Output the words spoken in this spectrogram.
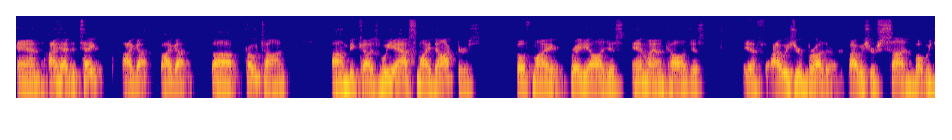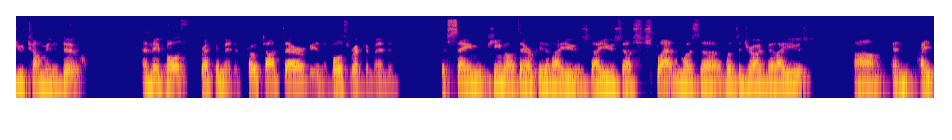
and I had to take. I got I got uh, proton um, because we asked my doctors, both my radiologist and my oncologist, if I was your brother, if I was your son, what would you tell me to do? And they both recommended proton therapy, and they both recommended the same chemotherapy that I used. I used uh, was the was the drug that I used, um, and I,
